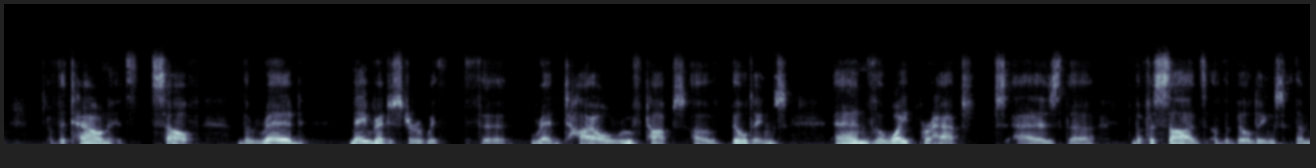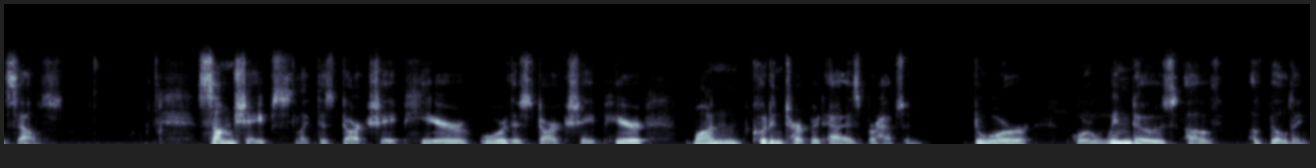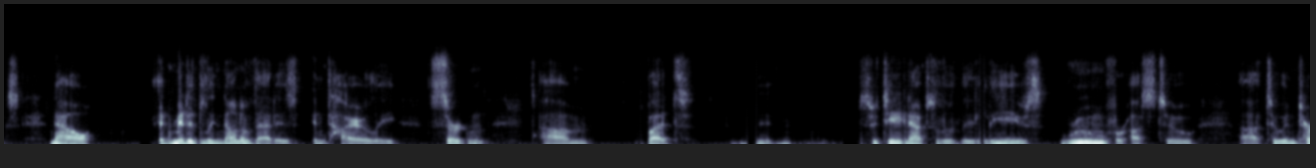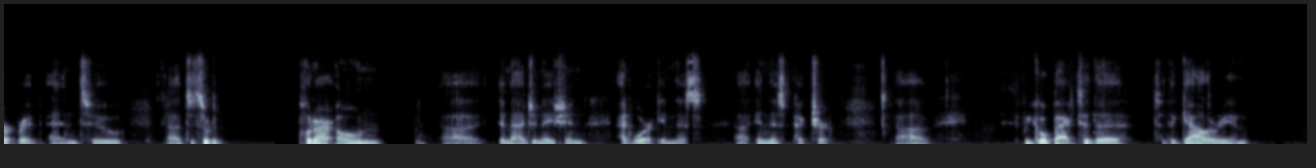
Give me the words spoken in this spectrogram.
of the town itself, the red may register with the red tile rooftops of buildings and the white perhaps as the the facades of the buildings themselves. Some shapes, like this dark shape here or this dark shape here, one could interpret as perhaps a door or windows of, of buildings. Now, admittedly, none of that is entirely certain, um, but Soutine absolutely leaves room for us to uh, to interpret and to uh, to sort of put our own uh, imagination at work in this uh, in this picture. If we go back to the to the gallery and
